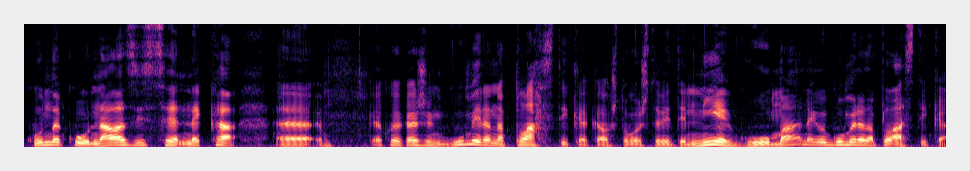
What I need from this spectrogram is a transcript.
kundaku, nalazi se neka kako ja kažem, gumirana plastika, kao što možete vidjeti. Nije guma, nego gumirana plastika.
